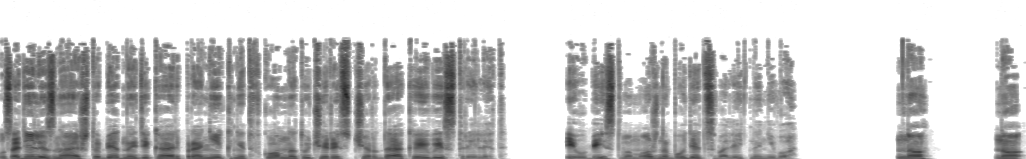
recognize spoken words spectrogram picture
Усадили, зная, что бедный дикарь проникнет в комнату через чердак и выстрелит, и убийство можно будет свалить на него. Но... но...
